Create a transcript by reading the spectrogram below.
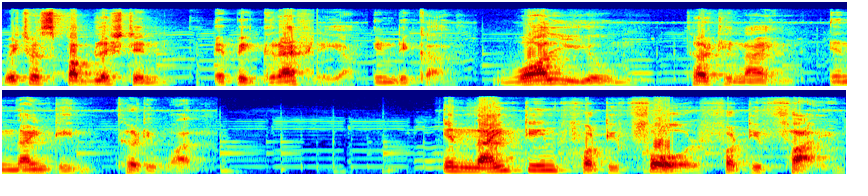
which was published in Epigraphia Indica, volume 39 in 1931. In 1944-45,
